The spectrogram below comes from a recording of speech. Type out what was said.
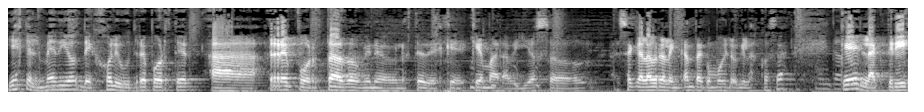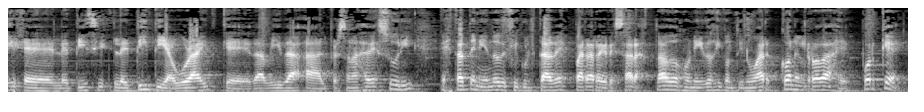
Y es que el medio de Hollywood Reporter ha reportado, miren ustedes, qué, qué maravilloso. Sé que a Laura le encanta cómo hilo aquí las cosas. Que la actriz eh, Letitia Wright, que da vida al personaje de Suri, está teniendo dificultades para regresar a Estados Unidos y continuar con el rodaje. ¿Por qué?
